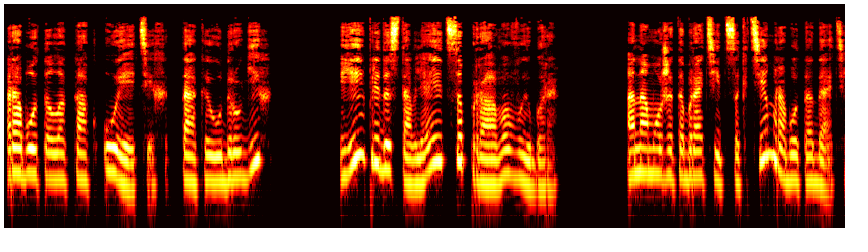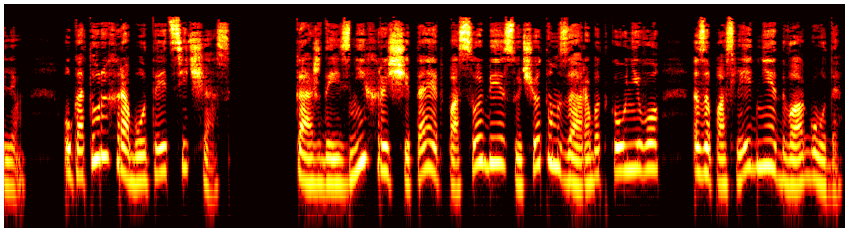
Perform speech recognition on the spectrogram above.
работала как у этих, так и у других, ей предоставляется право выбора. Она может обратиться к тем работодателям, у которых работает сейчас. Каждый из них рассчитает пособие с учетом заработка у него за последние два года.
